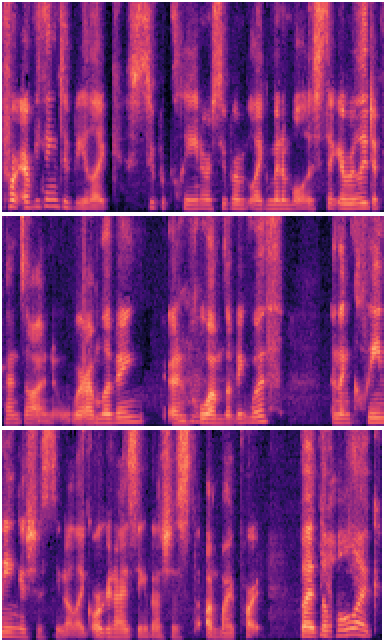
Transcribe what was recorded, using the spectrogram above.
for everything to be like super clean or super like minimalistic, it really depends on where I'm living and who I'm living with. And then cleaning is just, you know, like organizing, that's just on my part. But the Yeah. whole like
